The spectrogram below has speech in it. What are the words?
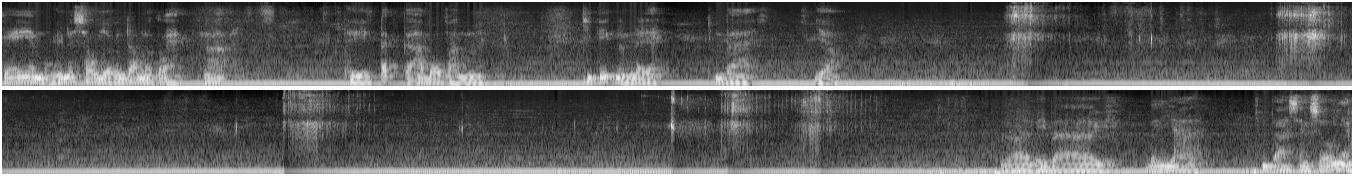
cái mũi nó sâu vào bên trong là các bạn. Đó. Thì tất cả bộ phận chi tiết nằm đây đây. Chúng ta vào. Rồi bây giờ bây giờ chúng ta sang số nha.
